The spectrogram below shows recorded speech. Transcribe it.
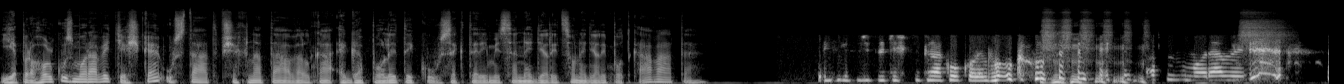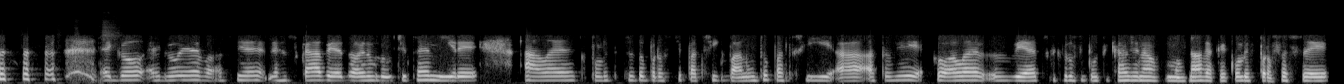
Je pro holku z Moravy těžké ustát všechna ta velká ega politiků, se kterými se neděli, co neděli, potkáváte? Myslím, že to je těžké pro jakoukoliv holku z Moravy. ego, ego je vlastně hezká věc, ale jenom do určité míry, ale k politice to prostě patří, k pánům to patří a, a to je jako ale věc, kterou si potýká žena možná v jakékoliv profesi,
